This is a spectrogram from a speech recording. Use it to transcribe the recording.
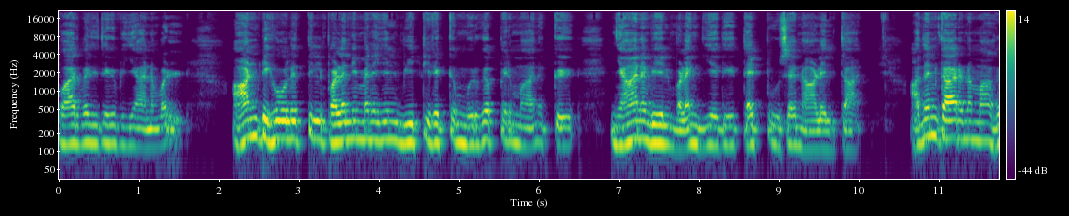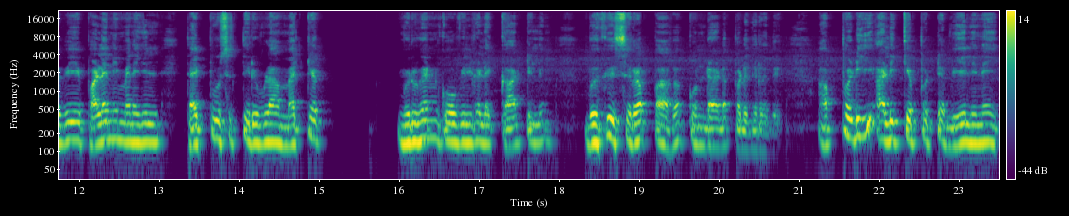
பார்வதி தேவியானவள் ஆண்டிகோலத்தில் பழனிமலையில் வீற்றிருக்கும் முருகப்பெருமானுக்கு ஞானவேல் வழங்கியது தைப்பூச நாளில்தான். அதன் காரணமாகவே பழனிமலையில் தைப்பூச திருவிழா மற்ற முருகன் கோவில்களை காட்டிலும் வெகு சிறப்பாக கொண்டாடப்படுகிறது. அப்படி அளிக்கப்பட்ட வேலினை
